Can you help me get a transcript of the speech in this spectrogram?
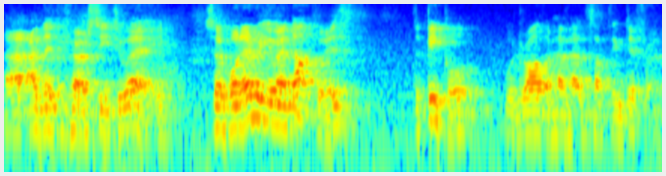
uh, and they prefer C to A. So whatever you end up with, the people would rather have had something different.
